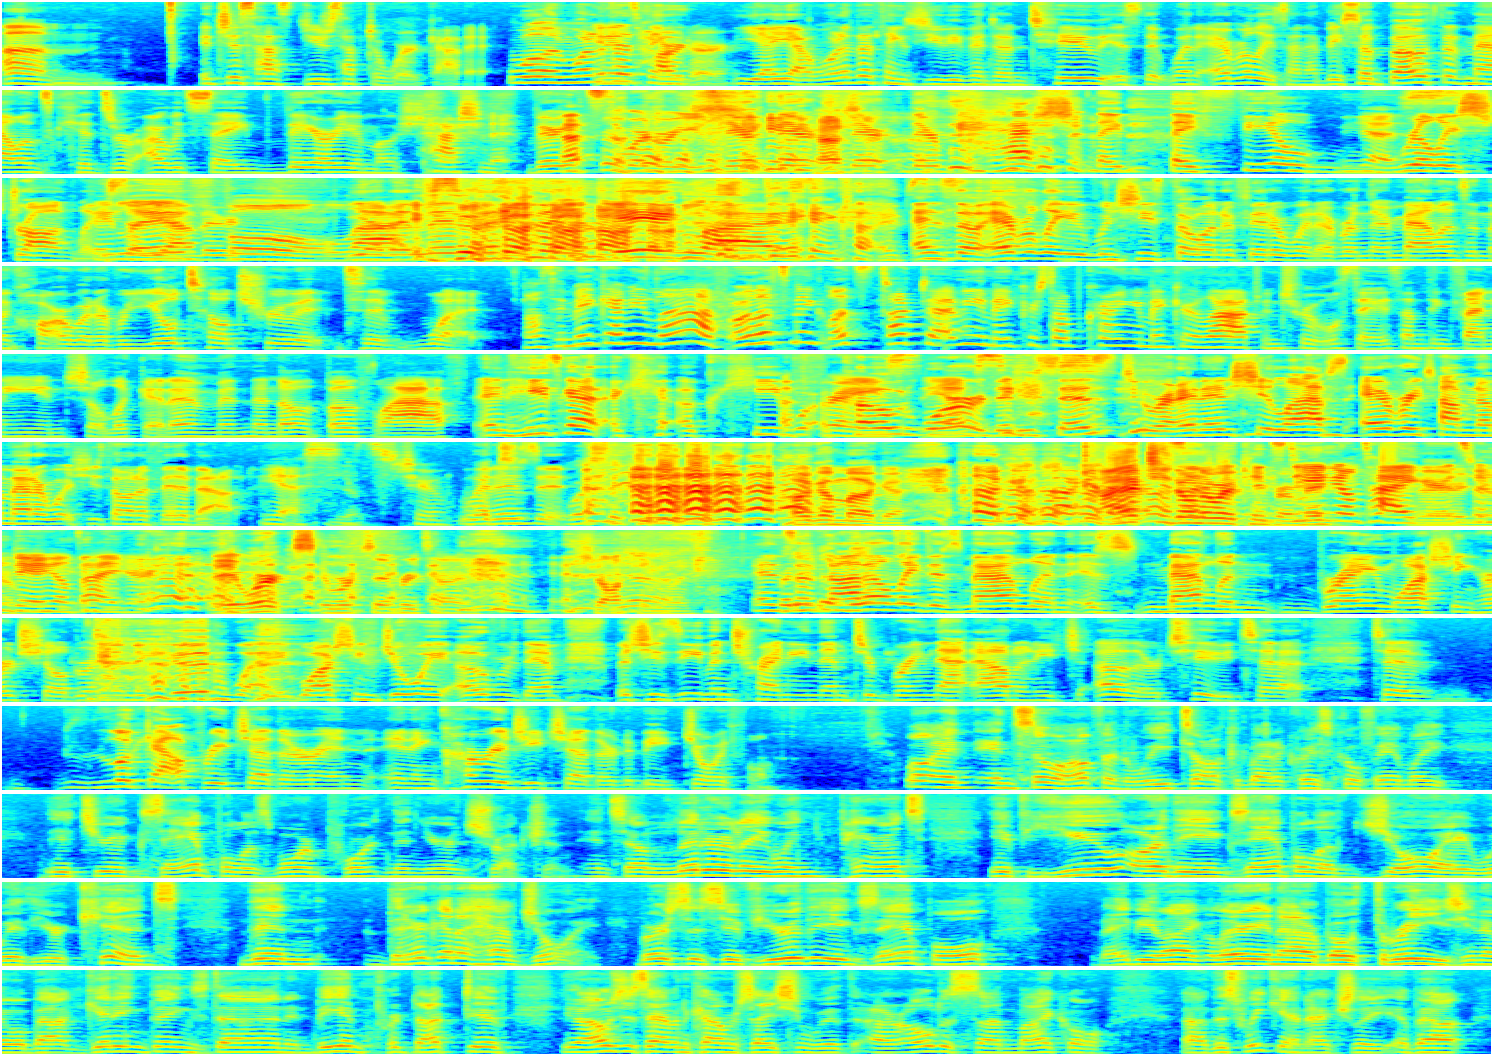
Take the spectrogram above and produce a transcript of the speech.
Um, it just has you just have to work at it. Well, and one And of the it's things, harder. yeah, yeah, one of the things you've even done too is that when Everly's unhappy, so both of Madeline's kids are, I would say, very emotional, Passionate. Very, That's the word we're They're using. they're Passionate. they're, they're passionate. They they feel Yes. really strongly. They so, live yeah, they're- full Yeah, they live, they live big lives. Big lives. And so Everly, when she's throwing a fit or whatever, and their Madeline's in the car, or whatever, you'll tell Truett to what? I'll say make Evie laugh, or let's make let's talk to Evie and make her stop crying and make her laugh. And True will say something funny, and she'll look at him, and then they'll both laugh. And he's got a, a key A wo- a phrase, code word yes, that he says to her, and then she laughs every time, no matter what she's throwing a fit about. Yes, it's true. What is it? What's the code word? Hugga mugga. I actually don't know where it came It's from. Daniel Tiger. It's from go. Daniel Tiger. It works. It works every time. Shockingly. And But so not the- only does Madeline is Madeline brainwashing her children in a good way, washing joy over them, but she's even training them to bring that out in each other too, to to look out for each other and, and encourage each other to be joyful. Well, and, and so often we talk about a crazy cool family that your example is more important than your instruction. And so, literally, when parents, if you are the example of joy with your kids, then they're going to have joy. Versus if you're the example, maybe like Larry and I are both threes, you know, about getting things done and being productive. You know, I was just having a conversation with our oldest son, Michael, uh, this weekend actually, about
